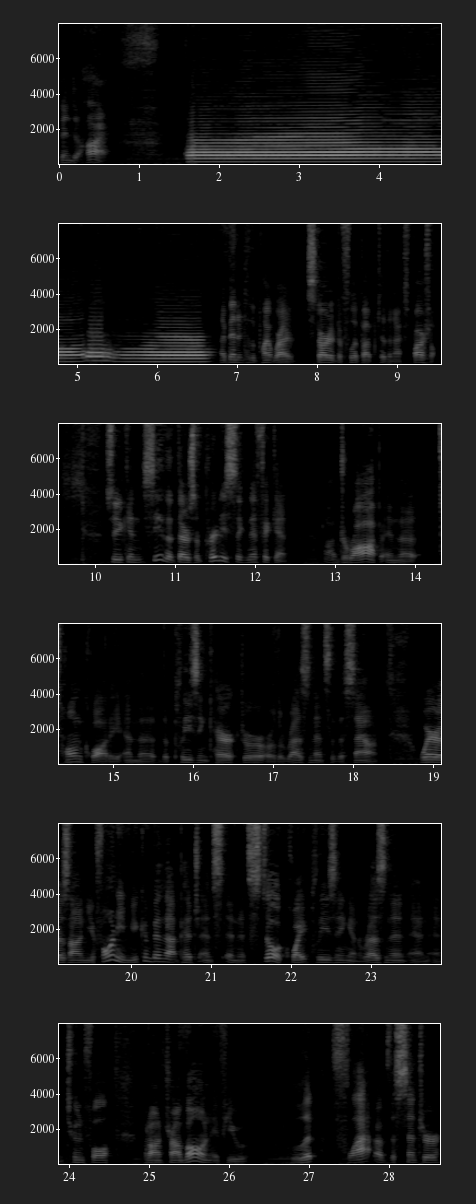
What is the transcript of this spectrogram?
bend it high. I bend it to the point where I started to flip up to the next partial. So you can see that there's a pretty significant uh, drop in the tone quality and the, the pleasing character or the resonance of the sound. Whereas on euphonium, you can bend that pitch and, and it's still quite pleasing and resonant and, and tuneful. But on trombone, if you lip flat of the center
